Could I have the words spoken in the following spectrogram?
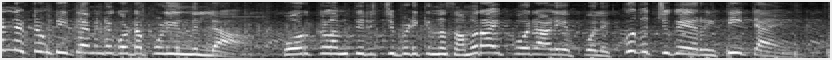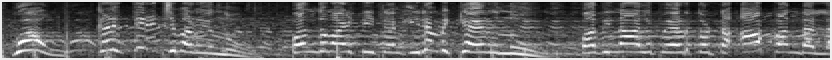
എന്നിട്ടും ടീ ടൈമിന്റെ കൊട്ട പൊളിയുന്നില്ല. പോർക്കളം തിരിച്ചു പിടിക്കുന്ന സമുറായി പോരാളിയെ പോലെ കുതിച്ചു കയറി ടീ ടൈം. വൗ കളി തിരിച്ചു മറിയുന്നു. പന്തുമായി ടീ ടൈം ഇരമ്പിക്കയറുന്നു പതിനാല് പേർ തൊട്ട ആ പന്തല്ല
